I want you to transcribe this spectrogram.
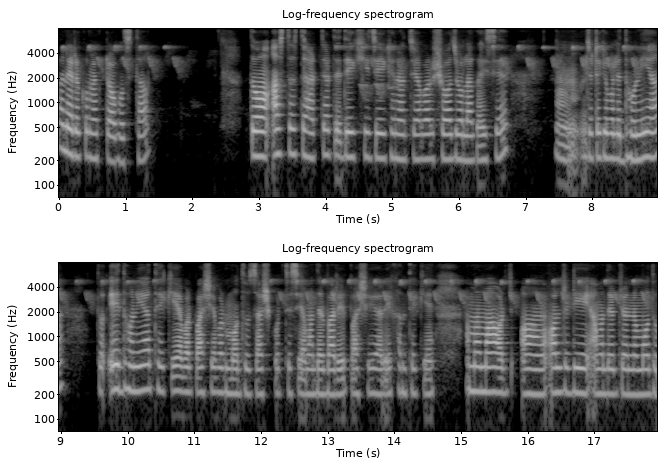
মানে এরকম একটা অবস্থা। তো আস্তে আস্তে হাঁটতে হাঁটতে দেখি যে এখানে হচ্ছে আবার সজও লাগাইছে যেটাকে বলে ধনিয়া। তো এই ধনিয়া থেকে আবার পাশে আবার মধু চাষ করতেছে আমাদের বাড়ির পাশে। আর এখান থেকে আমার মা অলরেডি আমাদের জন্য মধু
